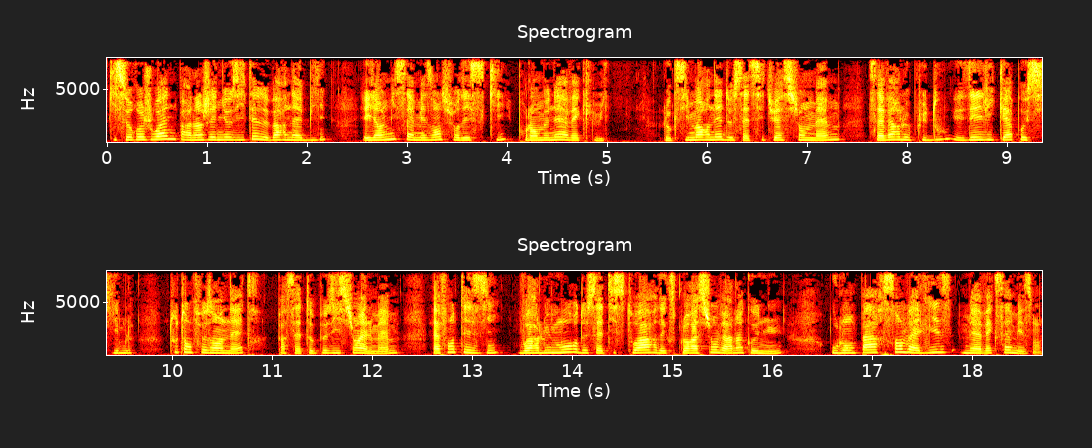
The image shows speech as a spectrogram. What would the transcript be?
qui se rejoignent par l'ingéniosité de Barnaby ayant mis sa maison sur des skis pour l'emmener avec lui. L'oxymore né de cette situation même s'avère le plus doux et délicat possible, tout en faisant naître, par cette opposition elle-même, la fantaisie, voire l'humour de cette histoire d'exploration vers l'inconnu, où l'on part sans valise mais avec sa maison.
